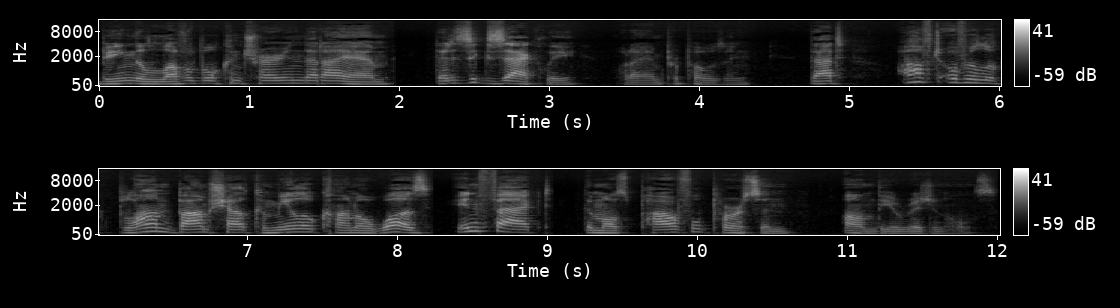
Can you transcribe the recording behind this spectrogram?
being the lovable contrarian that I am, that is exactly what I am proposing. That oft overlooked blonde bombshell Camille O'Connell was, in fact, the most powerful person on the originals.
